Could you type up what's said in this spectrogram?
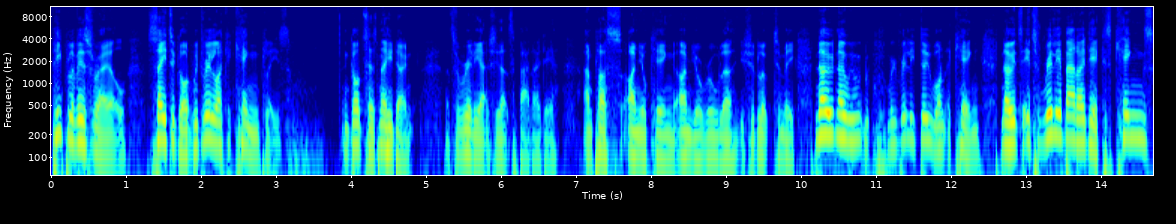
people of Israel say to God, We'd really like a king, please. And God says, No, you don't. That's a really, actually, that's a bad idea. And plus, I'm your king, I'm your ruler, you should look to me. No, no, we, we really do want a king. No, it's, it's really a bad idea because kings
